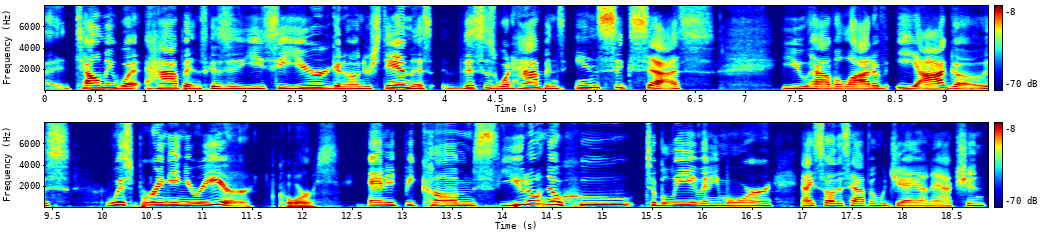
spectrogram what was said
uh, tell me what happens because you see you're going to understand this. This is what happens in success. You have a lot of Iagos whispering in your ear Of course. and it becomes you don't know who to believe anymore. And I saw this happen with Jay on Action.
